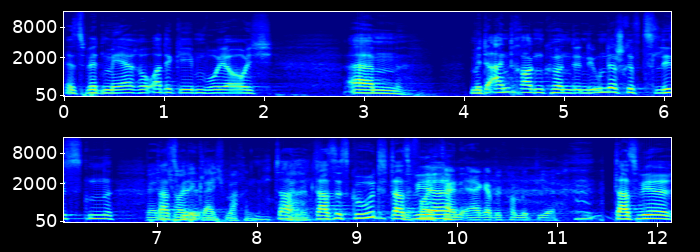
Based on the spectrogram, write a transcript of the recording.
Es wird mehrere Orte geben, wo ihr euch ähm, mit eintragen könnt in die Unterschriftslisten. Werde ich heute wir, gleich machen. Da, das ist gut, dass Bevor wir ich keinen Ärger bekomme mit dir. Dass wir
